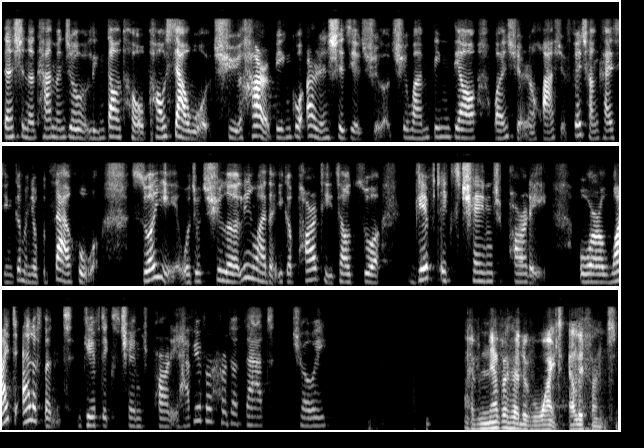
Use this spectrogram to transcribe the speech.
但是呢，他们就临到头抛下我去哈尔滨过二人世界去了，去玩冰雕、玩雪人、滑雪，非常开心，根本就不在乎我，所以我就去了另外的一个 party，叫做 gift exchange party Or white elephant gift exchange party. Have you ever heard of that, Joey? I've never heard of white elephant.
